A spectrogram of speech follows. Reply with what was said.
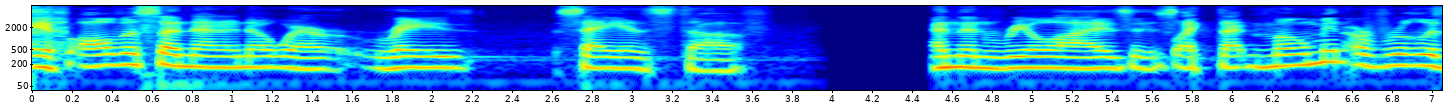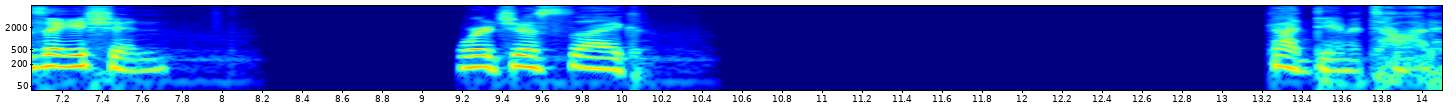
If all of a sudden out of nowhere Ray's saying stuff and then realizes like that moment of realization where it's just like God damn it, Todd.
